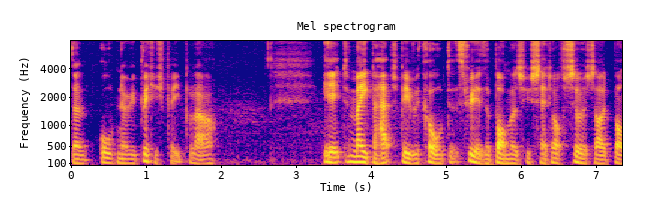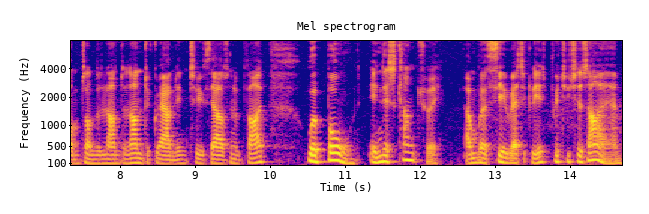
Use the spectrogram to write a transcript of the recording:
than ordinary British people are. It may perhaps be recalled that three of the bombers who set off suicide bombs on the London Underground in 2005 were born in this country and were theoretically as British as I am.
